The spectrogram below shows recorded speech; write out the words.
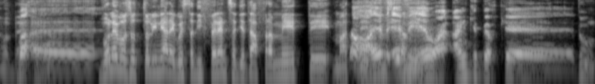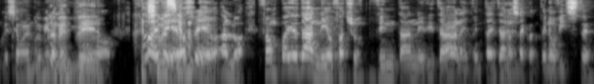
Vabbè, Ma, eh... Volevo sottolineare questa differenza di età fra me e te, ma no, è, è, vero, anche perché dunque siamo nel 2021. è vero. No, è vero, è vero. Allora, fa un paio d'anni io faccio 20 anni di Tana, in 20 anni di Tana eh. sai quante ne ho viste?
